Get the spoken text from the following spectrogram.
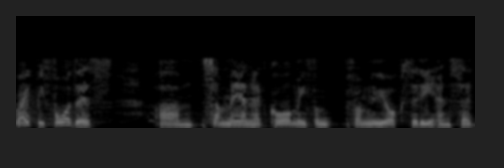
Right before this, um, some man had called me from from New York City and said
